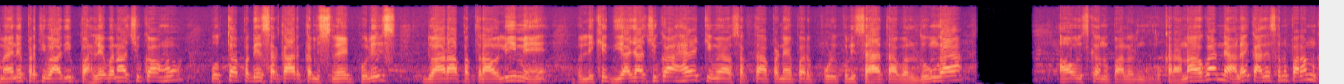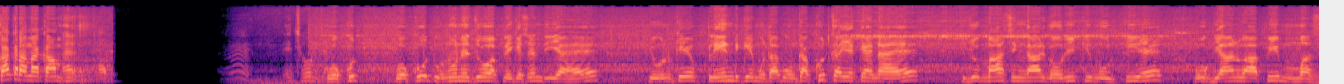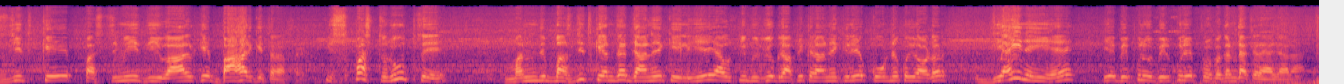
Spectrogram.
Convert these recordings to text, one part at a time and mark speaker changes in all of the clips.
Speaker 1: मैंने प्रतिवादी पहले बना चुका हूँ। उत्तर प्रदेश सरकार कमिश्नरेट पुलिस द्वारा पत्रावली में लिखित दिया जा चुका है कि मैं आवश्यकता पड़ने पर पुलिस सहायता बल दूँगा और इसका अनुपालन उनको कराना होगा। न्यायालय का आदेश का अनुपालन उनका कराना काम है।
Speaker 2: वो खुद वो खुद उन्होंने जो एप्लीकेशन दिया है कि उनके प्लेन के मुताबिक उनका खुद का ये कहना है कि जो माँ सिंगार गौरी की मूर्ति है वो ज्ञानवापी मस्जिद के पश्चिमी दीवार के बाहर की तरफ़ है। स्पष्ट रूप से मंदिर मस्जिद के अंदर जाने के लिए या उसकी वीडियोग्राफी कराने के लिए कोर्ट ने कोई ऑर्डर दिया ही नहीं है। ये बिल्कुल बिल्कुल ये प्रोपेगंडा चलाया जा रहा है।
